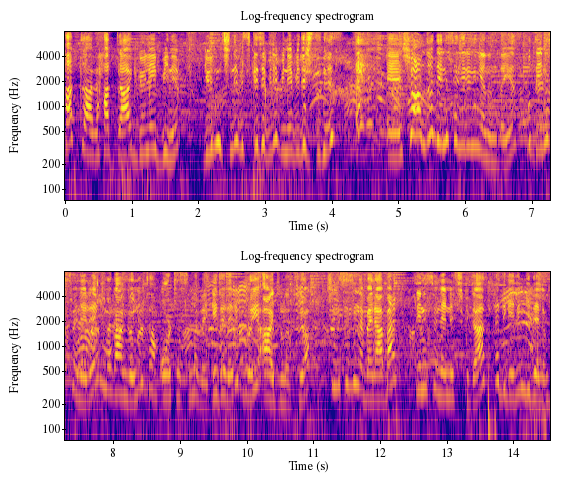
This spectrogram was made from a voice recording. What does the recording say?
Hatta ve hatta göle binip gölün içinde bisiklete bile binebilirsiniz. Ee, şu anda deniz fenerinin yanındayız. Bu deniz feneri Mogan Gölü'nün tam ortasında ve geceleri burayı aydınlatıyor. Şimdi sizinle beraber deniz fenerine çıkacağız. Hadi gelin gidelim.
